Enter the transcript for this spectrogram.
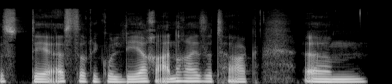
ist der erste reguläre Anreisetag ähm,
